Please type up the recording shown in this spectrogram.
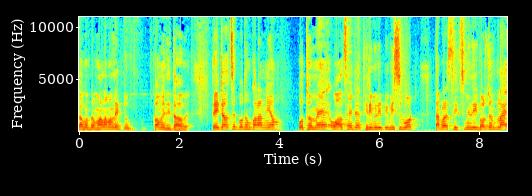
তখন তো মালামাল একটু কমে দিতে হবে। তো এটা হচ্ছে প্রথম করার নিয়ম। প্রথমে ওয়াল সাইডে থ্রি মিলি পিভিসি বোর্ড তারপরে সিক্স মিলি গর্জন প্লাই,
